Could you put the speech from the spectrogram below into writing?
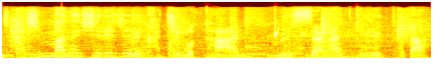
자신만의 시리즈를 갖지 못한 불쌍한 캐릭터다.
